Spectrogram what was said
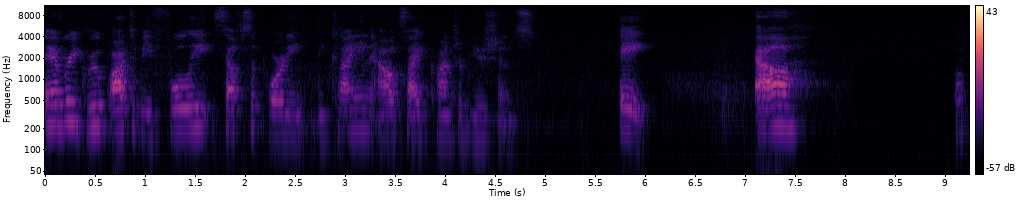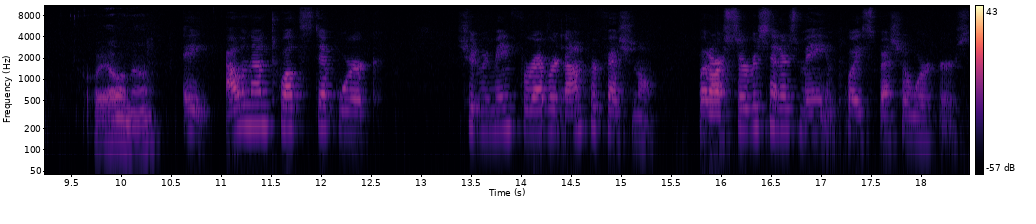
Every group ought to be fully self supporting, declining outside contributions. 8. Al, oh, Al Anon. 8. Al Anon 12th step work should remain forever non professional but our service centers may employ special workers.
